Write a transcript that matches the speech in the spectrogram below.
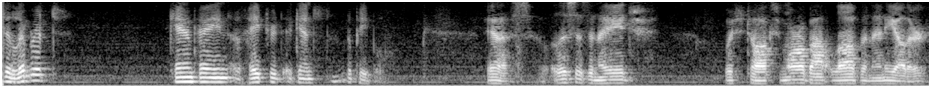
deliberate campaign of hatred against the people. Yes. This is an age which talks more about love than any other.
